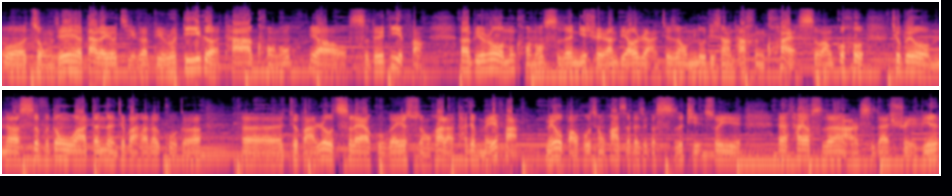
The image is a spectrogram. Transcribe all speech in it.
我总结一下，大概有几个，比如说第一个，它恐龙要死对地方，呃，比如说我们恐龙死的离水源比较远，就在我们陆地上，它很快死亡过后就被我们的食腐动物啊等等就把它的骨骼，呃，就把肉吃了呀，骨骼也损坏了，它就没法没有保护成化石的这个实体，所以，呃，它要死在哪儿？死在水边，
